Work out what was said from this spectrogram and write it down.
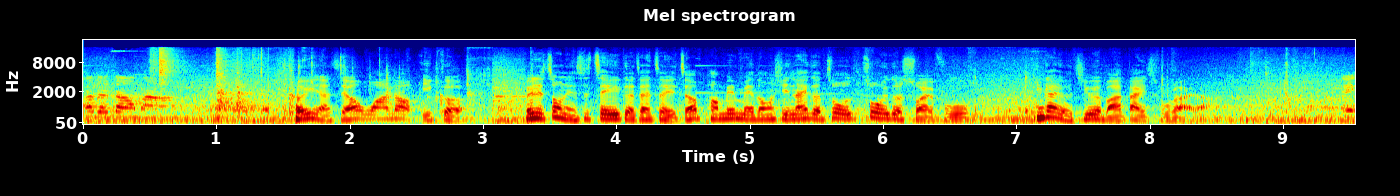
挖得到吗？可以啊，只要挖到一个，而且重点是这一个在这里，只要旁边没东西，那个做做一个甩浮，应该有机会把它带出来了。哎，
